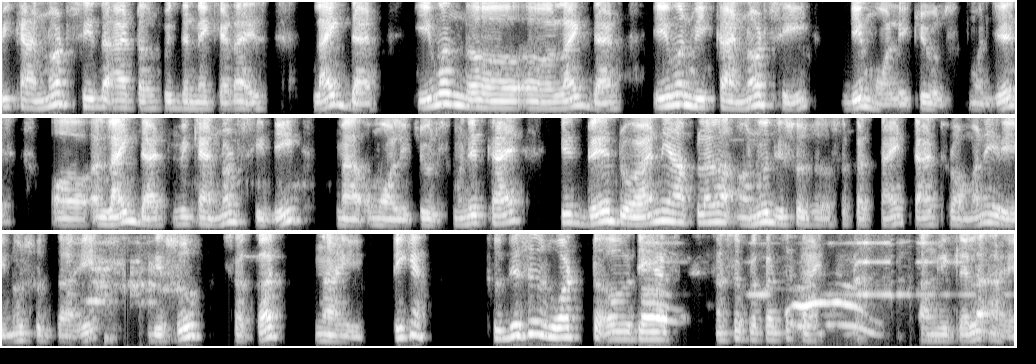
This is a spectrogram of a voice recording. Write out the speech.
we cannot see the atoms with the naked eyes like that even uh, uh, like that even we cannot see the molecules म्हणजेच uh, like that we cannot see the molecules म्हणजे काय? की जे डोळ्यांनी आपल्याला अणू दिसू शकत नाही त्याचप्रमाणे रेणू सुद्धाही दिसू शकत नाही. ठीक आहे? So this is what they अशा प्रकारचं काय सांगितलेलं आहे.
